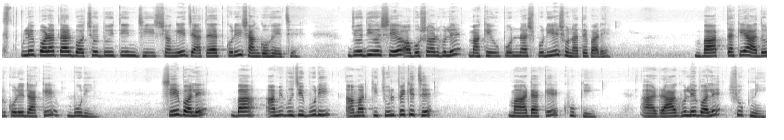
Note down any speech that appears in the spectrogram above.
স্কুলে পড়া তার বছর দুই তিন ঝির সঙ্গে যাতায়াত করেই সাঙ্গ হয়েছে। যদিও সে অবসর হলে মাকে উপন্যাস পড়িয়ে শোনাতে পারে। বাপ তাকে আদর করে ডাকে বুড়ি। সে বলে, বা, আমি বুঝি বুড়ি, আমার কি চুল পেকেছে? মা ডাকে, খুকি। আর রাগ হলে বলে, শুকনি।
